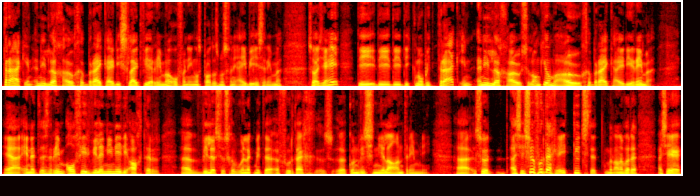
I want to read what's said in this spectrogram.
trek en in die lug hou, gebruik hy die sluitweer remme of in Engels praat ons mos van die ABS remme. So as jy die die die die knoppie trek en in die lug hou, solank jy hom hou, gebruik hy die remme. Ja, en dit is rem al vier wiele, nie net die agter uh wiele soos gewoonlik met 'n voertuig konvensionele uh, handrem nie. Uh so as jy so 'n voertuig het, toets dit. Met ander woorde, as jy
